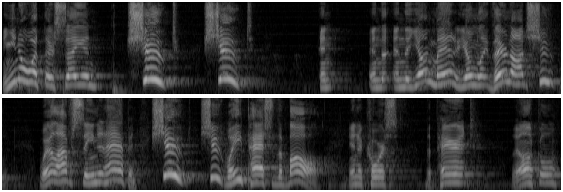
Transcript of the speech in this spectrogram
And you know what they're saying? Shoot! Shoot. And, and, the, and the young man or young lady, they're not shooting. Well, I've seen it happen. Shoot, shoot. Well, he passes the ball. And of course, the parent, the uncle,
